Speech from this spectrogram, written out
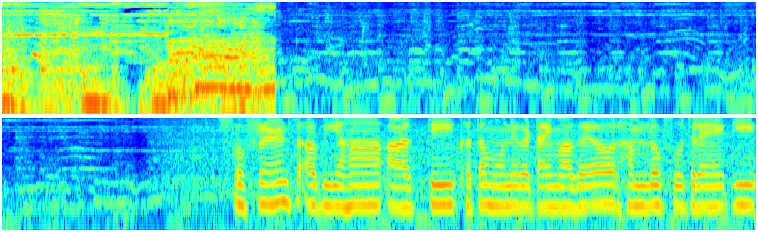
Let's go. So friends अब यहाँ आरती ख़त्म होने का टाइम आ गया और हम लोग सोच रहे हैं कि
